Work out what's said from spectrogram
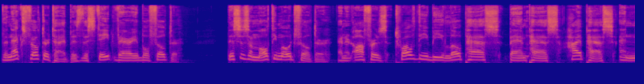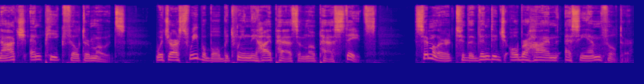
The next filter type is the state variable filter. This is a multi-mode filter, and it offers 12 dB low pass, band pass, high pass, and notch and peak filter modes, which are sweepable between the high pass and low pass states, similar to the vintage Oberheim SEM filter.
